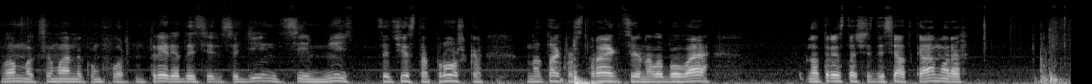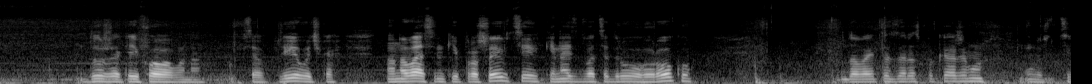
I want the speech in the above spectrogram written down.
вам максимально комфортно. Три ряди сидінь, сім місць, це чиста прошка. Вона також з проекцією на лобове. На 360 камерах. Дуже кайфова вона. Вся в плівочках. На новесенькій прошивці, кінець 22-го року. Давайте зараз покажемо. Ось ці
